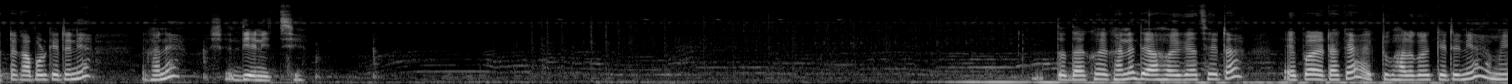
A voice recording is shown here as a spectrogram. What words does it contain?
একটা কাপড় কেটে নিয়ে এখানে দিয়ে নিচ্ছি। তো দেখো এখানে দেওয়া হয়ে গেছে এটা। এরপর এটাকে একটু ভালো করে কেটে নিয়ে আমি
